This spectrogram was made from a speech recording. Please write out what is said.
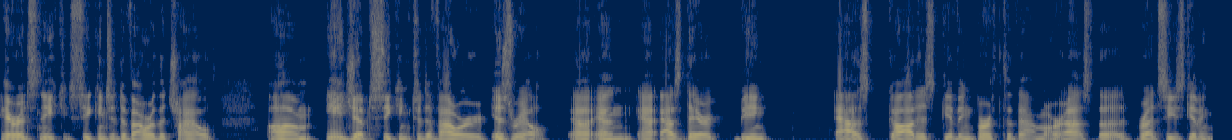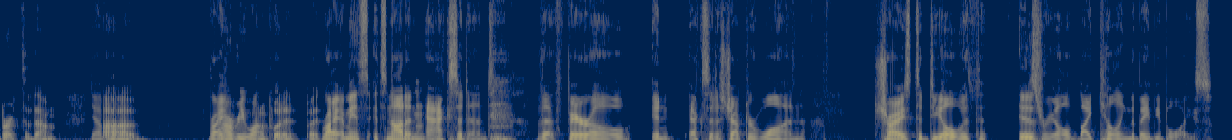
Herod sneak, seeking to devour the child, um, Egypt seeking to devour Israel, uh, and as they're being as God is giving birth to them, or as the Red Sea is giving birth to them, Yep. uh, right, however you want to put it. But right. I mean, it's it's not an Mhm. accident that Pharaoh in Exodus chapter one tries to deal with Israel by killing the baby boys.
